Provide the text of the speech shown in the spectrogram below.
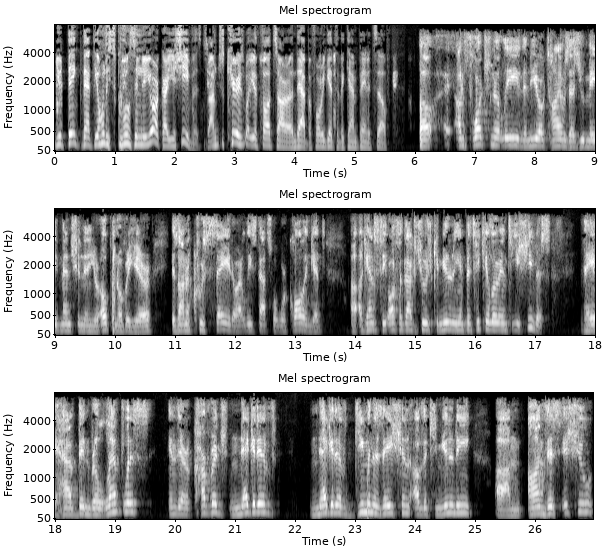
you'd think that the only schools in New York are yeshivas. So I'm just curious what your thoughts are on that before we get to the campaign itself. Well, unfortunately, the New York Times, as you made mention in your open over here, is on a crusade, or at least that's what we're calling it, uh, against the Orthodox Jewish community, in particular into yeshivas. They have been relentless in their coverage, negative, negative demonization of the community um, on this issue.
